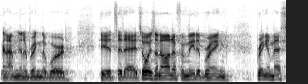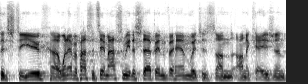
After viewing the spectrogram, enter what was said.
And I'm going to bring the word here today. It's always an honor for me to bring, bring a message to you. Uh, whenever Pastor Tim asks me to step in for him, which is on, on occasion,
